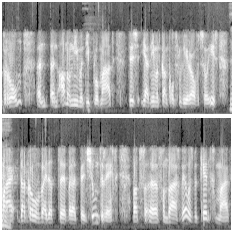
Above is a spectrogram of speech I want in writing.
bron, een, een anonieme diplomaat. Dus ja, niemand kan controleren of het zo is. Ja. Maar dan komen we bij dat, bij dat pensioen terecht. Wat vandaag wel is bekendgemaakt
